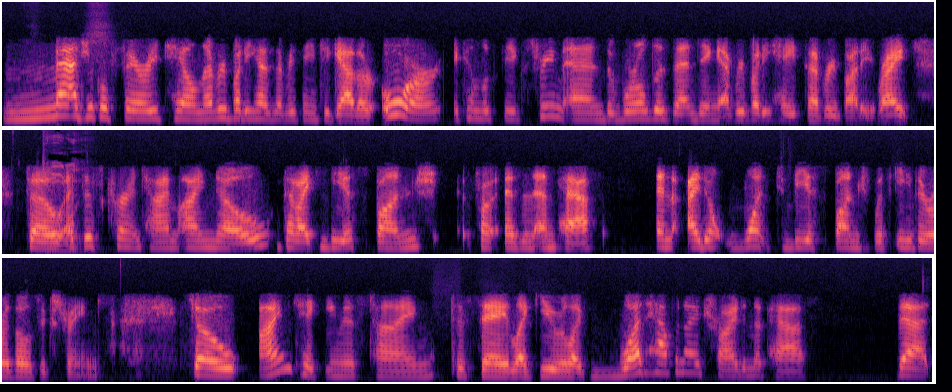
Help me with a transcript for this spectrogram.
magical fairy tale, and everybody has everything together. Or it can look the extreme end. The world is ending. Everybody hates everybody. Right. So Totally. at this current time, I know that I can be a sponge for, as an empath, and I don't want to be a sponge with either of those extremes. So I'm taking this time to say, like you were like, what haven't I tried in the past that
